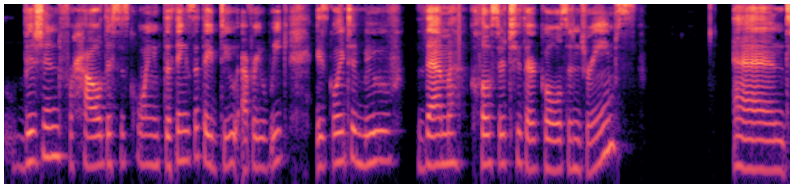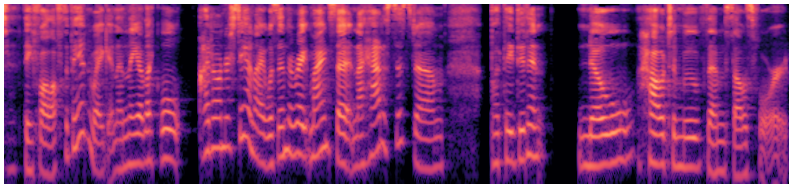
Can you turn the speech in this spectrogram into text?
vision for how this is going, the things that they do every week is going to move them closer to their goals and dreams. And they fall off the bandwagon and they are like, well, I don't understand. I was in the right mindset and I had a system, but they didn't know how to move themselves forward.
